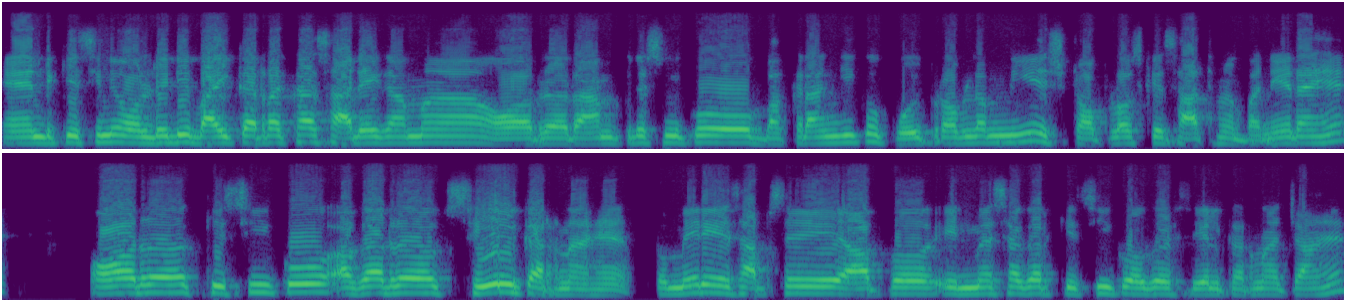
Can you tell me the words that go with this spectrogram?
एंड किसी ने ऑलरेडी बाई कर रखा है सारे गामा और रामकृष्ण को, बकरांगी को कोई प्रॉब्लम नहीं है स्टॉप लॉस के साथ में बने रहे। और किसी को अगर सेल करना है तो मेरे हिसाब से आप इनमें से अगर किसी को अगर सेल करना चाहें,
